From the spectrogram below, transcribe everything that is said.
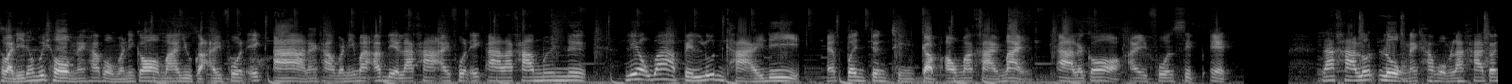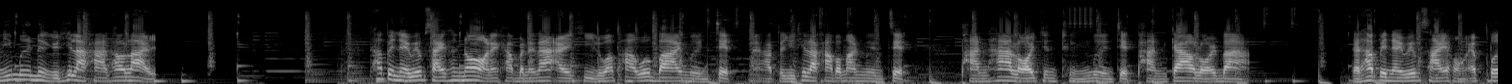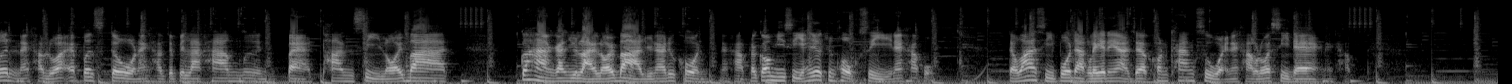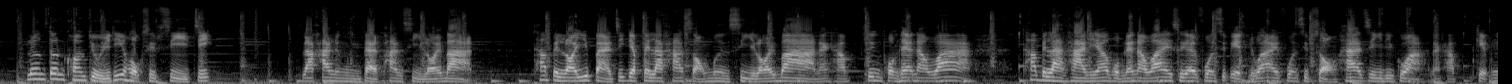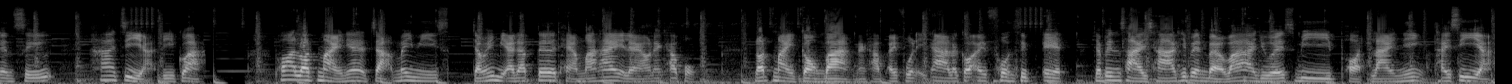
สวัสดีท่านผู้ชมนะครับผมวันนี้ก็มาอยู่กับ iPhone XR นะครับวันนี้มาอัปเดตราคา iPhone XR ราคามือหนึ่งเรียกว่าเป็นรุ่นขายดี Apple จนถึงกับเอามาขายใหม่อ่าแล้วก็ iPhone 11 ราคาลดลงนะครับผมราคาตอนนี้มือหนึ่งอยู่ที่ราคาเท่าไหร่ ถ้าเป็นในเว็บไซต์ข้างนอกนะครับ Banana IT หรือว่า Power by 17,000นะครับ จะอยู่ที่ราคาประมาณ 17,500 จนถึง 17,900 บาท แต่ถ้าเป็นในเว็บไซต์ของ Apple นะครับ หรือว่า Apple Store นะครับ จะเป็นราคา 18,400 บาท ก็ห่างกันอยู่หลายร้อยบาทอยู่นะทุกคนนะครับ แล้วก็มีสีให้เลือกถึง 6 สีนะครับผม แต่ว่าสีโปรดักเลสเนี่ยจะค่อนข้างสวยนะครับ หรือว่าสีแดงนะครับ เริ่มต้นความจุอยู่ที่ 64 จิก ราคา 18,400 บาท ถ้าเป็น 128จิกจะเป็นราคา 24,000 บาทนะครับ ซึ่งผมแนะนำว่าถ้าเป็นราคานี้ผมแนะนำว่าให้ซื้อ iPhone 11 หรือว่า iPhone 12 5G ดีกว่านะครับ เก็บเงินซื้อ 5G อะดีกว่า เพราะว่าล็อตใหม่เนี่ยจะไม่มีจะไม่มีอะแดปเตอร์แถมมาให้แล้วนะครับผมล็อตใหม่กล่องบางนะครับ iPhone XR แล้วก็ iPhone 11 จะเป็นสายชาร์จที่เป็นแบบว่า USB port Lightning Type C อะ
